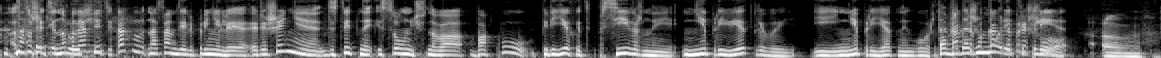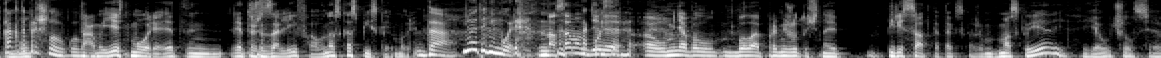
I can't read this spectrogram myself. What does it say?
Слушайте, ну подождите, как вы на самом деле приняли решение действительно из солнечного Баку переехать в северный, неприветливый и неприятный город? Там же даже море теплее. А, как это пришло в голову? Там и есть море. Это, это же залив, а у нас Каспийское море. Да. Ну, это не море. На самом деле э, у меня был, была промежуточная пересадка, так скажем, в Москве. Я учился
